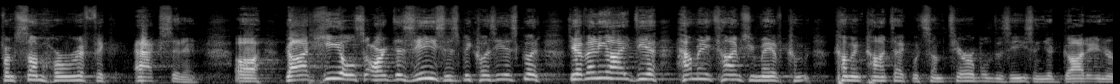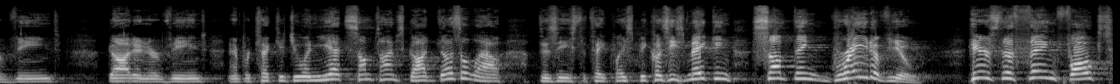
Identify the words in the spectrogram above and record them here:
from some horrific accident. Uh, God heals our diseases because He is good. Do you have any idea how many times you may have come, come in contact with some terrible disease and yet God intervened? God intervened and protected you. And yet sometimes God does allow disease to take place because He's making something great of you. Here's the thing, folks.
